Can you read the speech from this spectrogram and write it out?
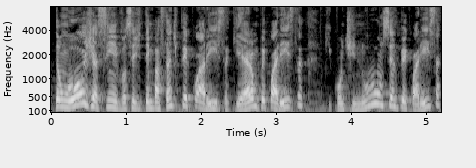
Então hoje, assim, você tem bastante pecuarista que eram pecuarista, que continuam sendo pecuarista,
